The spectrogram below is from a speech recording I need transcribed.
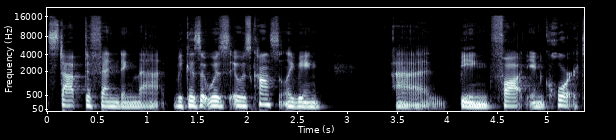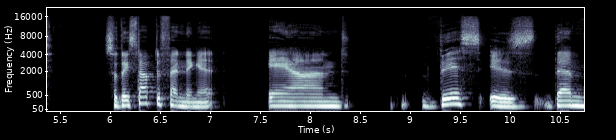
stopped defending that because it was it was constantly being uh, being fought in court. So they stopped defending it, and this is them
